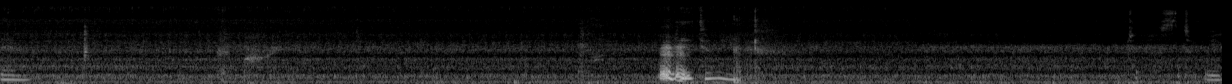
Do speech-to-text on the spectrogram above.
Then. Come on. What are you doing? Just waiting.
